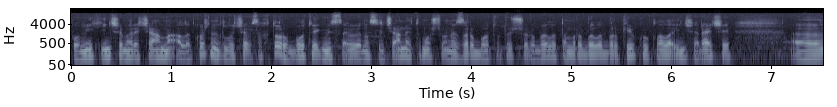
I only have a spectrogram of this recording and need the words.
поміг іншими речами, але кожен долучився. Хто роботу, як місцеві односельчани, тому що вони за роботу тут що робили, там робили бруківку, клали інші речі, е,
